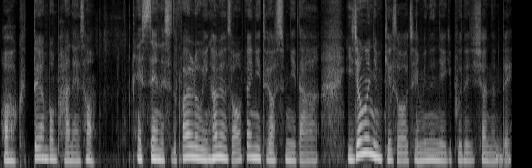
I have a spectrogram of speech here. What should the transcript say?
아, 그때 한번 반해서 SNS도 팔로잉 하면서 팬이 되었습니다. 이정은님께서 재밌는 얘기 보내주셨는데,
